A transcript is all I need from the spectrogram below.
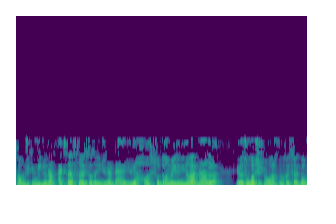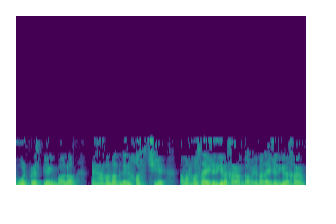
تا اونجا که می‌دونم اکثر سایت سازا اینجوریان درگیری هاست و دامین اینا هم ندارن. یادتون باشه شما وقتی می‌خواید سایت با وردپرس بیارین بالا به هر حال باید بدونین هاست چیه. و من host حالا دیگه بخرم domain بعد حالا دیگه بخرم.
